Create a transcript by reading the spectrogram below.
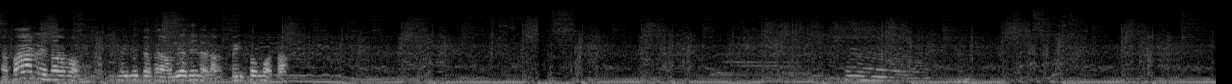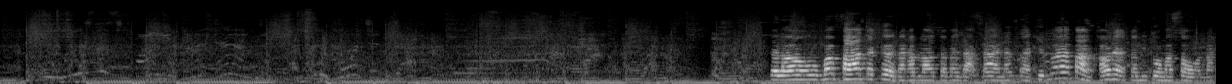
กลับบ้านเลยนะผมไม่รู้จะไปเอาเลือดที่ไหนละฟิกต้องหมดละอืม แต่เราบัฟฟ้าจะเกิดนะครับ เราจะไปดักได้นะ แต่คิดว่าฝั่งเขาเนี่ยจะมีตัวมาโซนนะ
